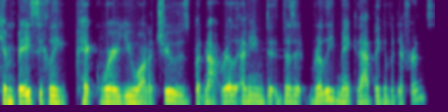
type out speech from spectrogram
can basically pick where you want to choose but not really i mean d- does it really make that big of a difference?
